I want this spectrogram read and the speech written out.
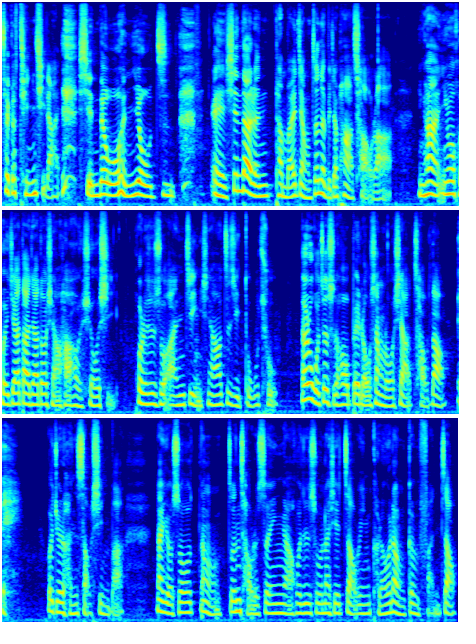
这个听起来显得我很幼稚？哎，现代人坦白讲，真的比较怕吵啦。你看，因为回家大家都想要好好休息，或者是说安静，想要自己独处。那如果这时候被楼上楼下吵到，哎，会觉得很扫兴吧？那有时候那种争吵的声音啊，或者是说那些噪音，可能会让你更烦躁。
